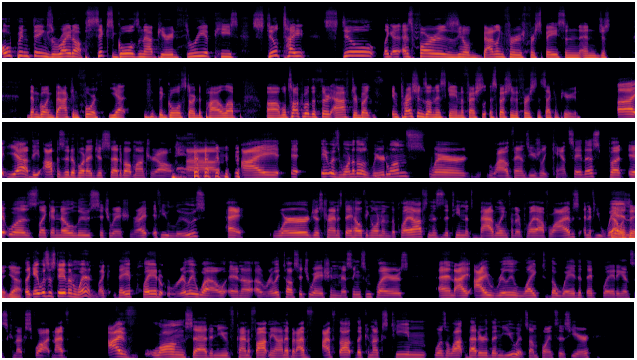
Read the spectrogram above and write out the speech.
opened things right up. Six goals in that period, three apiece, still tight, still like as far as you know, battling for for space and and just them going back and forth. Yet the goals started to pile up. Uh, we'll talk about the third after, but impressions on this game, especially especially the first and second period. Uh, yeah, the opposite of what I just said about Montreal. Um, I it, it was one of those weird ones where Wild fans usually can't say this, but it was like a no lose situation, right? If you lose, hey, we're just trying to stay healthy going into the playoffs, and this is a team that's battling for their playoff lives. And if you win, That was it. Yeah. like it was a statement win. Like they played really well in a, a really tough situation, missing some players, and I I really liked the way that they played against this Canucks squad. And I've I've long said, and you've kind of fought me on it, but I've I've thought the Canucks team was a lot better than you at some points this year.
